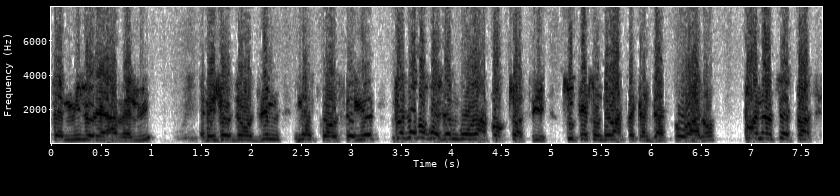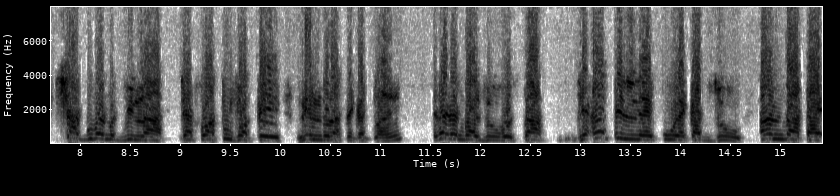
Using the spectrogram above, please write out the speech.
fait millionnaire avec lui. Eh bien, je dis, on dit, nèg ça au sérieux. Je ne sais pas pourquoi j'aime qu'on rapport sorti sous question de dollar 50 diaspora, non? Pendant ce temps, chaque gouvernement qui vient là, diaspora toujours payé, même dollar 50 là, hein? C'est ça qu'on va dire, ça. Il y a un pile nèg ou un jours, en bataille,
